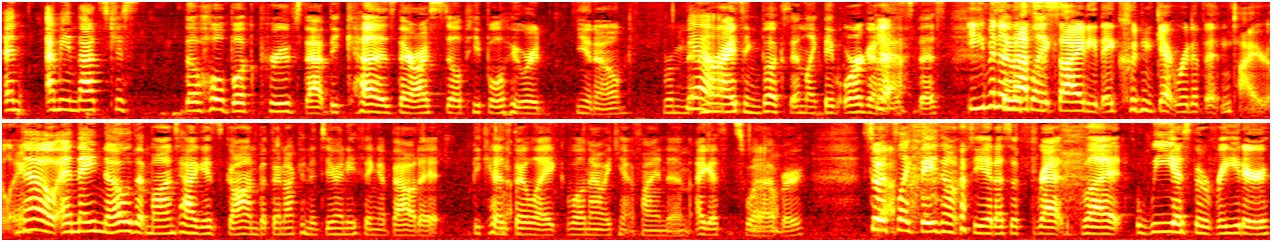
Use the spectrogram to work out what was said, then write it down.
and I mean, that's just the whole book proves that because there are still people who are you know memorizing yeah. books and like they've organized yeah. this. Even so in that like, society, they couldn't get rid of it entirely. No, and they know that Montag is gone, but they're not going to do anything about it because yeah. they're like, well, now we can't find him. I guess it's whatever. So it's like they don't see it as a threat, but we as the reader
